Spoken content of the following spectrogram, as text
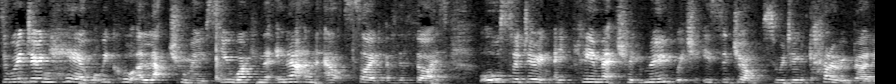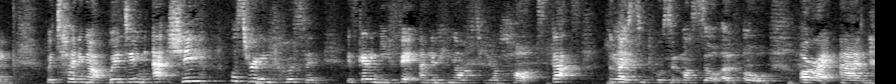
So we're doing here what we call a lateral move. So you're working the inner and outside of the thighs. We're also doing a plyometric move, which is the jump. So we're doing calorie burning. We're toning up. We're doing actually, what's really important is getting you fit and looking after your heart. That's the most important muscle of all. All right, and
